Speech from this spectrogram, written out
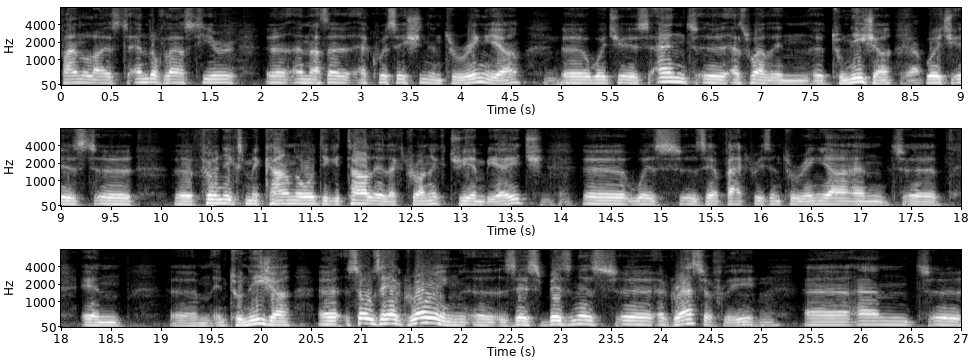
finalized end of last year uh, another acquisition in Thuringia, uh, which is and uh, as well in uh, Tunisia, Yep. which is. Uh, Phoenix Mecano Digital Electronic GmbH, uh, with uh, their factories in Thuringia and uh, in um, in Tunisia. Uh, so they are growing uh, this business uh, aggressively, uh, and uh,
